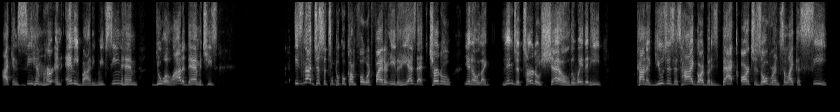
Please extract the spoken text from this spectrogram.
I can see him hurting anybody. We've seen him do a lot of damage. He's he's not just a typical come forward fighter either. He has that turtle, you know, like Ninja Turtle shell, the way that he kind of uses his high guard, but his back arches over into like a C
